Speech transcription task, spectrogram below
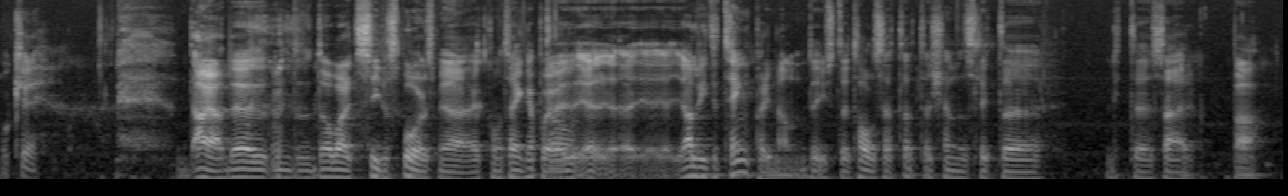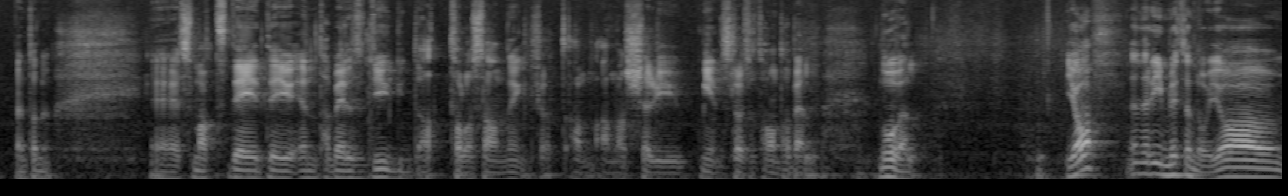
Okej. Ah, ja, det, det, har varit ett sidospår som jag kommer att tänka på. Jag, jag, jag, jag har aldrig riktigt tänkt på det innan. Det just det talsättet. Det kändes lite, lite så här. Bara vänta nu. Eh, som att det, det är ju en tabells dygd att tala sanning för att an, annars är det ju meningslöst att ha en tabell. Nåväl. Ja, men rimligt ändå. Jag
